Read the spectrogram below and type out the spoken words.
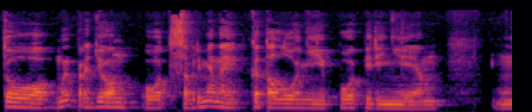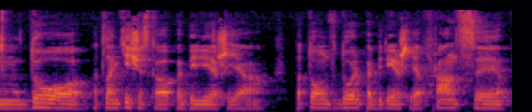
то мы пройдем от современной Каталонии по Пиренеям до Атлантического побережья, потом вдоль побережья Франции,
